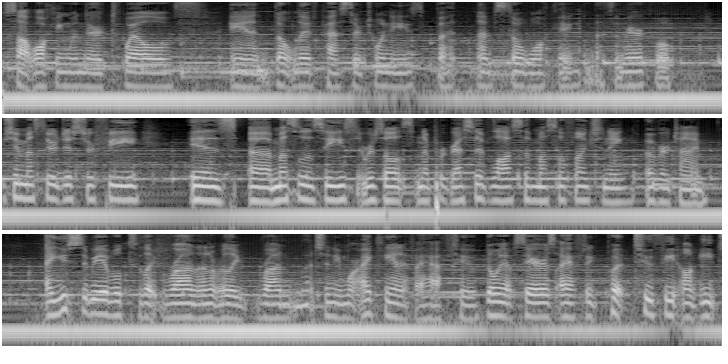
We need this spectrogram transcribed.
stop walking when they're 12 and don't live past their 20s, but I'm still walking. And that's a miracle. Duchenne muscular dystrophy is a muscle disease that results in a progressive loss of muscle functioning over time. I used to be able to like run. I don't really run much anymore. I can if I have to. Going upstairs, I have to put two feet on each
